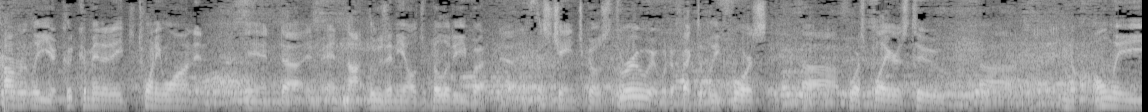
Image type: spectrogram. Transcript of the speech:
currently, you could come in at age 21 and, and, uh, and, and not lose any eligibility, but uh, if this change goes through, through, it would effectively force uh, force players to uh, you know only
